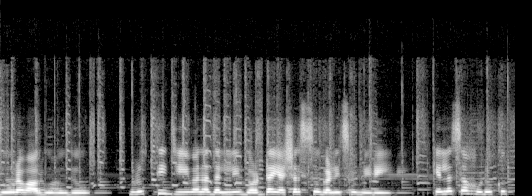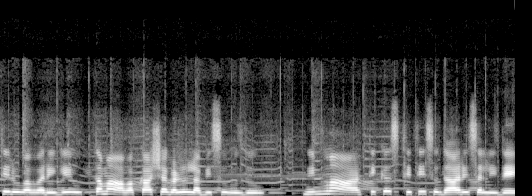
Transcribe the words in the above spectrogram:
ದೂರವಾಗುವುದು. ವೃತ್ತಿ ಜೀವನದಲ್ಲಿ ದೊಡ್ಡ ಯಶಸ್ಸು ಗಳಿಸುವಿರಿ. ಕೆಲಸ ಹುಡುಕುತ್ತಿರುವವರಿಗೆ ಉತ್ತಮ ಅವಕಾಶಗಳು ಲಭಿಸುವುದು. ನಿಮ್ಮ ಆರ್ಥಿಕ ಸ್ಥಿತಿ ಸುಧಾರಿಸಲಿದೆ.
